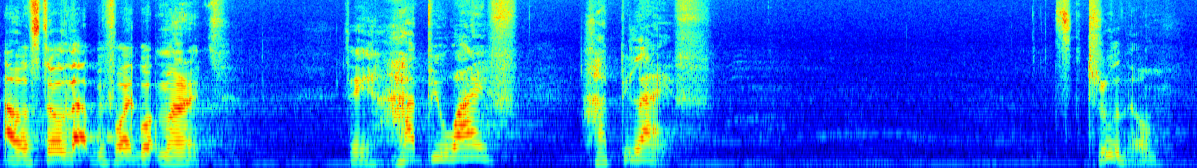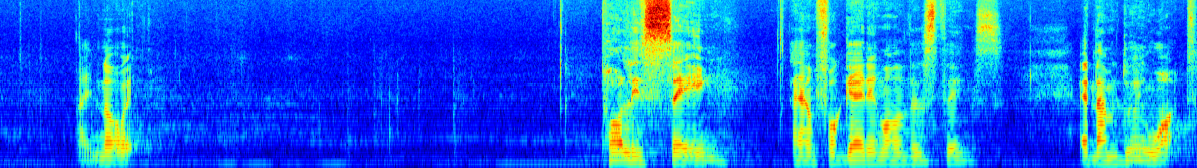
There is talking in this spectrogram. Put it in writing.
I was told that before I got married. Say, happy wife, happy life. It's true though. I know it. Paul is saying, I am forgetting all these things, and I'm doing what?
